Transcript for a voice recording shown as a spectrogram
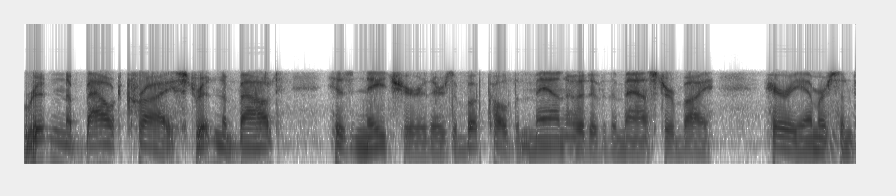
written about Christ, written about his nature. There's a book called The Manhood of the Master by Harry Emerson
